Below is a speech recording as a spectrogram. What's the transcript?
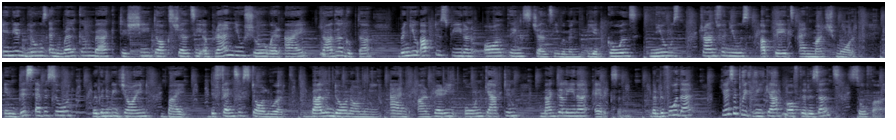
Indian Blues, and welcome back to She Talks Chelsea, a brand new show where I, Radha Gupta, bring you up to speed on all things Chelsea women, be it goals, news, transfer news, updates, and much more. In this episode, we're going to be joined by defensive stalwart, Ballon d'Or nominee, and our very own captain, Magdalena Eriksson. But before that, here's a quick recap of the results so far.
